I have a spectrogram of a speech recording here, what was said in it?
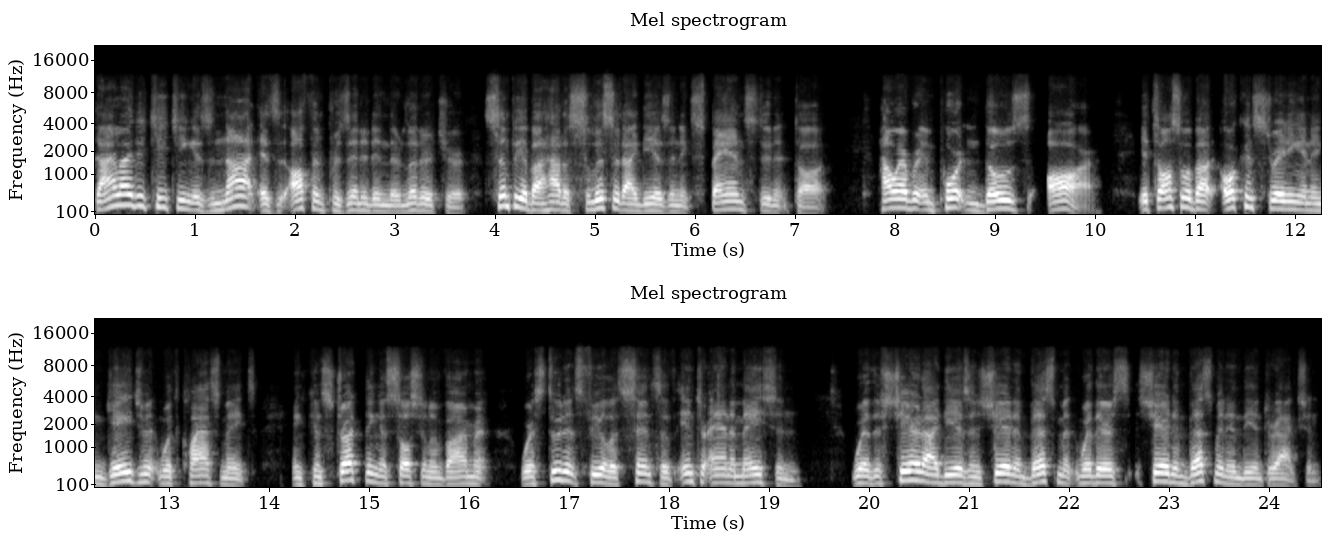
Dialogic teaching is not, as often presented in the literature, simply about how to solicit ideas and expand student thought, however important those are. It's also about orchestrating an engagement with classmates and constructing a social environment where students feel a sense of interanimation where there's shared ideas and shared investment, where there's shared investment in the interaction,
